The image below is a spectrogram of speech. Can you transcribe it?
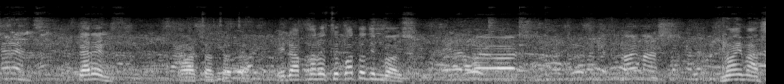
প্যারেন্টস প্যারেন্টস আচ্ছা আচ্ছা আচ্ছা। এটা আপনার হচ্ছে কত দিন বয়স নয় মাস।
